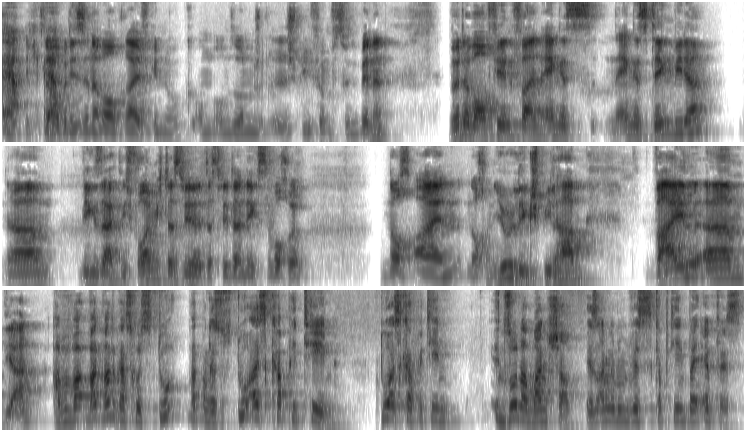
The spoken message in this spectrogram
ja, ich glaube, ja. die sind aber auch reif genug, um, um so ein Spiel 5 zu gewinnen. Wird aber auf jeden Fall ein enges, ein enges Ding wieder. Ähm, wie gesagt, ich freue mich, dass wir, dass wir da nächste Woche noch ein, noch ein Euroleague-Spiel haben, weil ähm, die an Aber wa- warte, warte ganz kurz. Du, warte mal ganz kurz. Du als Kapitän, du als Kapitän in so einer Mannschaft, jetzt angenommen, du wirst Kapitän bei FS.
